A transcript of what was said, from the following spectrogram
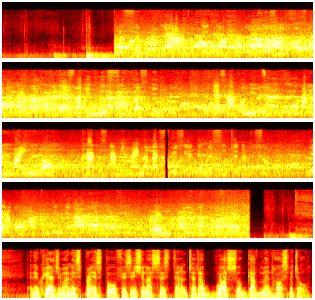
Only two who have minor cuts, I mean minor laceration, and they were seated, that is all. They are all out of danger. When are you going to discharge? And Ekwiajiman is principal physician assistant at Aboaso Government Hospital.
